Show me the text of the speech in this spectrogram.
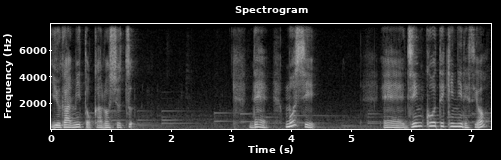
歪みとか露出。で、もし、えー、人工的にですよ、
